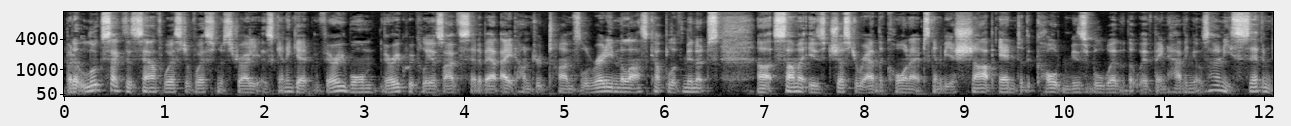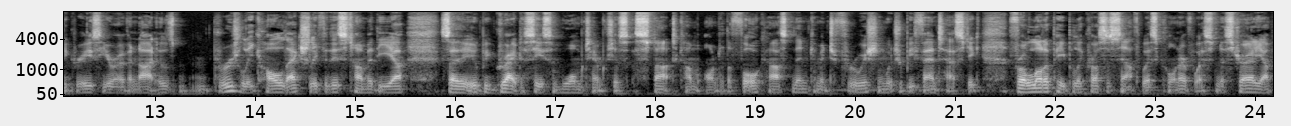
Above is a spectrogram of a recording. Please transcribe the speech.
But it looks like the southwest of Western Australia is going to get very warm very quickly, as I've said about 800 times already in the last couple of minutes. Uh, summer is just around the corner. It's going to be a sharp end to the cold, miserable weather that we've been having. It was only 7 degrees here overnight. It was brutally cold, actually, for this time of the year. So it would be great to see some warm temperatures start to come onto the forecast and then come into fruition, which would be fantastic for a lot of people across the southwest corner of Western Australia.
